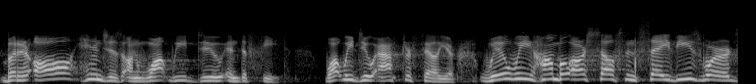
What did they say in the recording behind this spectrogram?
But it all hinges on what we do in defeat, what we do after failure. Will we humble ourselves and say these words,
